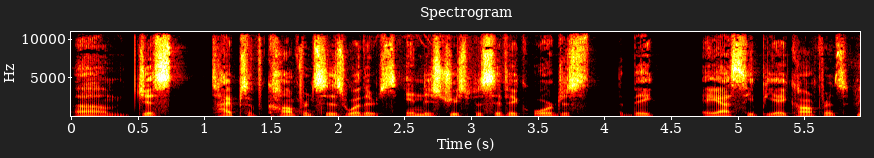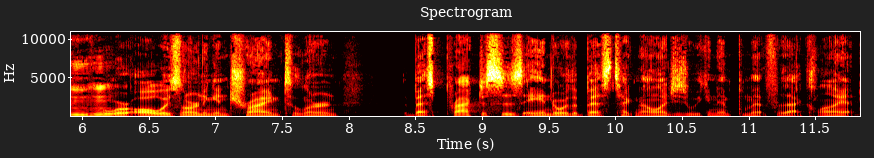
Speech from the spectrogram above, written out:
um, just types of conferences, whether it's industry specific or just the big AICPA conference. Mhm. We're always learning and trying to learn the best practices and or the best technologies we can implement for that client.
